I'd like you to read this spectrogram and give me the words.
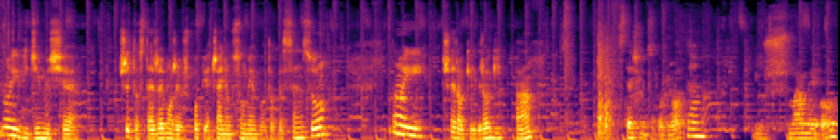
No i widzimy się przy tosterze, może już po pieczeniu w sumie, bo to bez sensu. No i szerokiej drogi, pa. Jesteśmy z powrotem. Już mamy, o,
